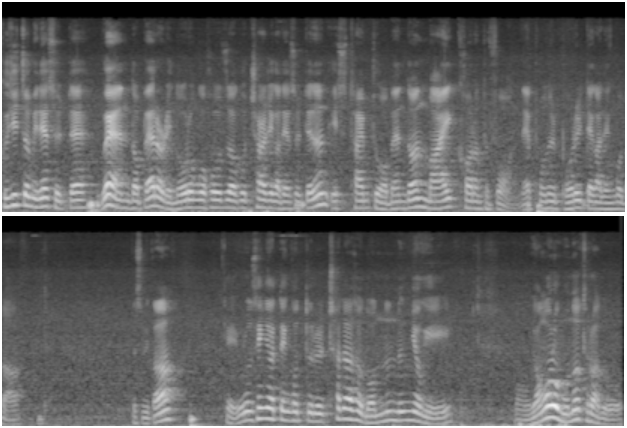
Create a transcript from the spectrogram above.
그 시점이 됐을 때 when the battery no longer holds a good charge가 됐을 때는 it's time to abandon my current phone. 내 폰을 버릴 때가 된 거다. 됐습니까? 오케이, 이런 생략된 것들을 찾아서 넣는 능력이 뭐 영어로 못 넣더라도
